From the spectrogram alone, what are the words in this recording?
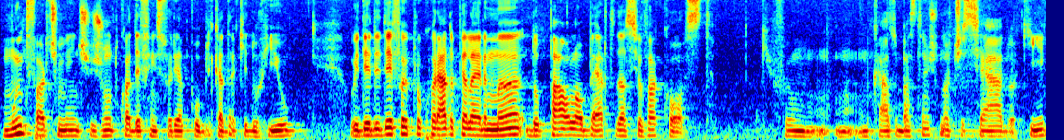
muito fortemente junto com a Defensoria Pública daqui do Rio. O IDDD foi procurado pela irmã do Paulo Alberto da Silva Costa, que foi um, um, um caso bastante noticiado aqui,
